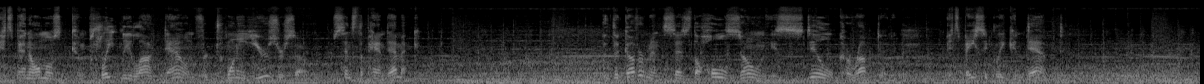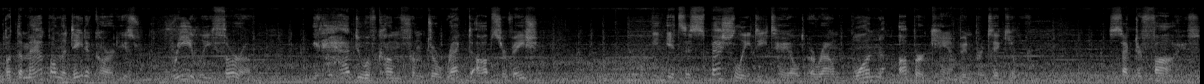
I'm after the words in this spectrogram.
It's been almost completely locked down for 20 years or so, since the pandemic. The government says the whole zone is still corrupted. It's basically condemned. But the map on the data card is really thorough. It had to have come from direct observation. It's especially detailed around one upper camp in particular. Sector 5.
